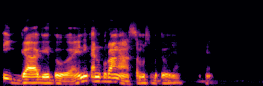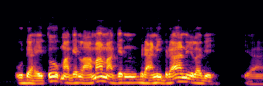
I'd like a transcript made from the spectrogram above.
tiga gitu. Nah, ini kan kurang asem sebetulnya. Ya. Udah itu makin lama makin berani-berani lagi. Ya,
